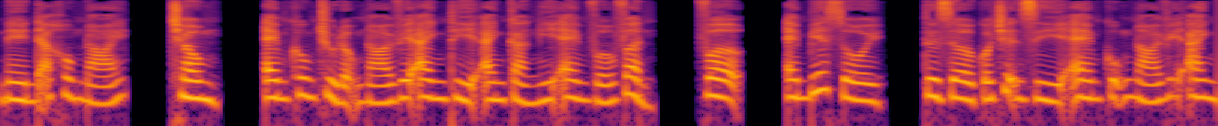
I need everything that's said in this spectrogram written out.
nên đã không nói. Chồng, em không chủ động nói với anh thì anh càng nghĩ em vớ vẩn. Vợ, em biết rồi. Từ giờ có chuyện gì em cũng nói với anh.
